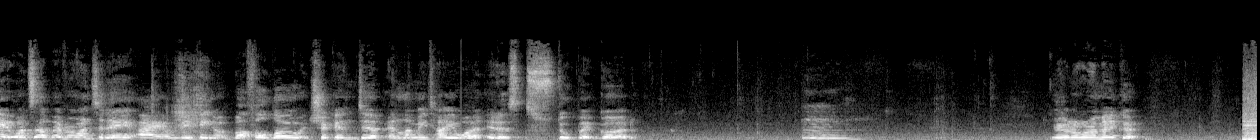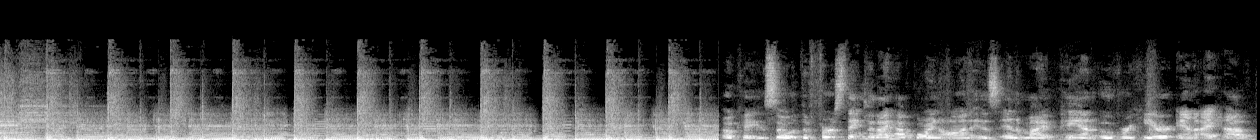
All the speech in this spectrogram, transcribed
Hey, what's up everyone? Today I am making a buffalo chicken dip and let me tell you what, it is stupid good. Mmm. You're gonna wanna make it. Okay, so the first thing that I have going on is in my pan over here and I have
